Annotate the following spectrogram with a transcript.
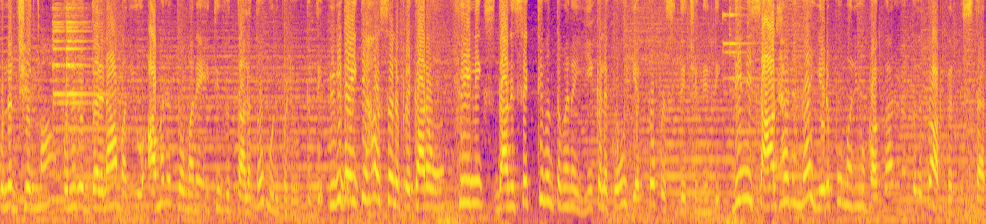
పునర్జన్మ పునరుద్ధరణ మరియు అమరత్వం అనే ఇతివృత్తాలతో ముడిపడి ఉంటుంది. వివిధ ఇతిహాసాల ప్రకారం ఫీనిక్స్ దాని శక్తివంతమైన ఈకలకు ఎంతో ప్రసిద్ధి చెందింది. దీన్ని సాధారణంగా ఎరుపు మరియు బంగారు రంగులతో అభివర్ణిస్తారు.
